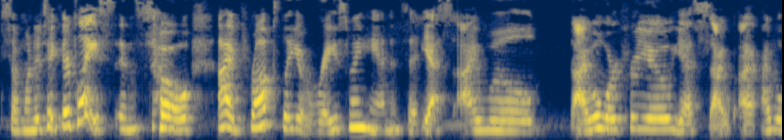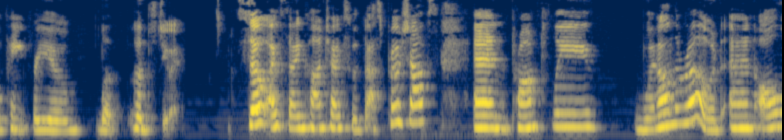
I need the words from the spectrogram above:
someone to take their place. And so I promptly raised my hand and said, "Yes, I will. I will work for you. Yes, I, I, I will paint for you. Let, let's do it." So I signed contracts with Bass Pro Shops and promptly went on the road and all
